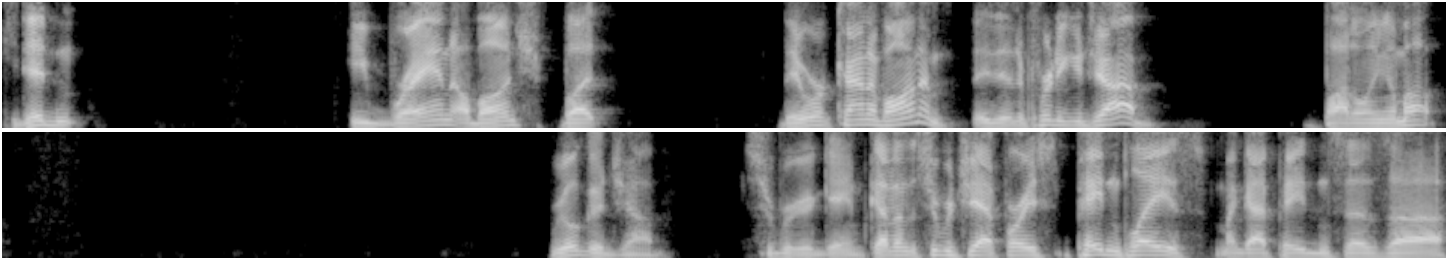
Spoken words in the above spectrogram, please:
He didn't. He ran a bunch, but they were kind of on him. They did a pretty good job bottling him up. Real good job. Super good game. Got on the super chat for you. Payton plays. My guy Payton says, uh,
